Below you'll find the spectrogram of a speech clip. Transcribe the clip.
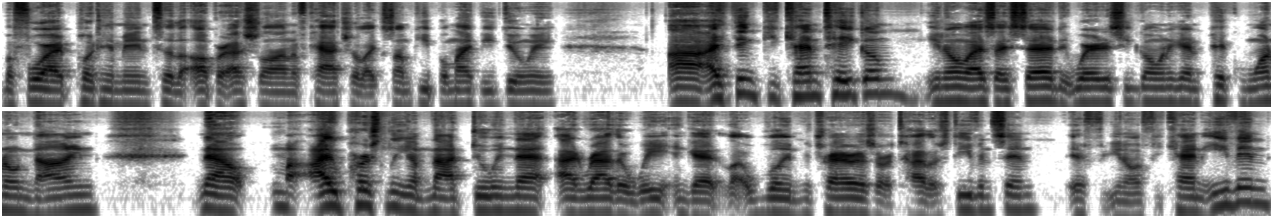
before I put him into the upper echelon of catcher, like some people might be doing. Uh, I think you can take him. You know, as I said, where is he going again? Pick 109. Now, my, I personally am not doing that. I'd rather wait and get like William Contreras or Tyler Stephenson if you know if you can. Even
